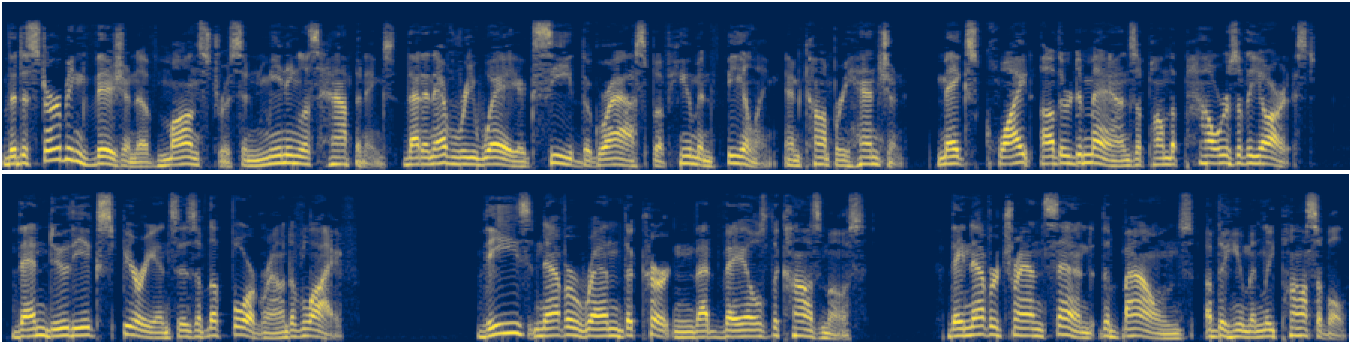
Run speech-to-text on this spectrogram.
The disturbing vision of monstrous and meaningless happenings that in every way exceed the grasp of human feeling and comprehension makes quite other demands upon the powers of the artist than do the experiences of the foreground of life. These never rend the curtain that veils the cosmos. They never transcend the bounds of the humanly possible,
